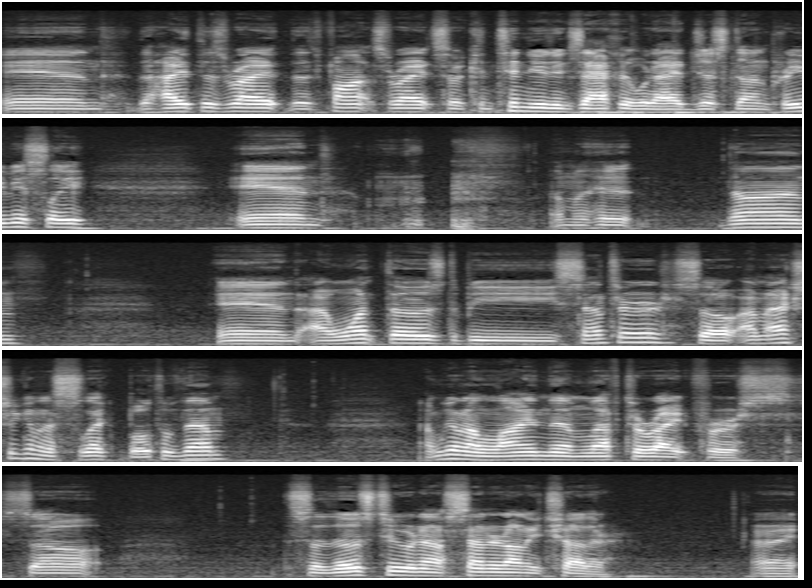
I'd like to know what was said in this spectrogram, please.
And the height is right, the font's right, so it continued exactly what I had just done previously. And I'm to hit done and I want those to be centered so I'm actually to select both of them I'm to align them left to right first. So, so those two are now centered on each other. All right.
